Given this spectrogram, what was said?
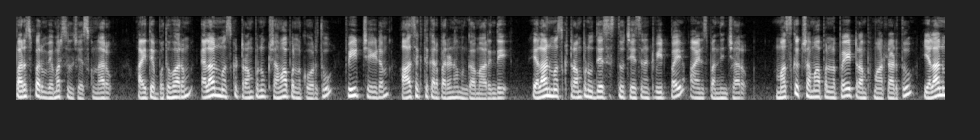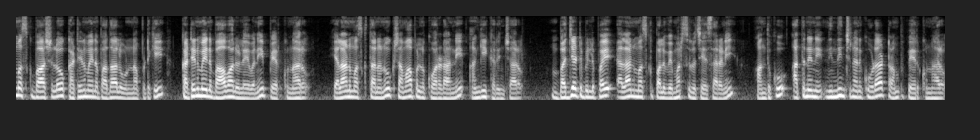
పరస్పరం విమర్శలు చేసుకున్నారు. అయితే బుధవారం ఎలాన్ మస్క్ ట్రంప్ను క్షమాపణలు కోరుతూ ట్వీట్ చేయడం ఆసక్తికర పరిణామంగా మారింది. ఎలాన్ మస్క్ ట్రంప్ను ఉద్దేశిస్తూ చేసిన ట్వీట్పై ఆయన స్పందించారు. మస్క్ క్షమాపణలపై ట్రంప్ మాట్లాడుతూ ఎలాన్ మస్క్ భాషలో కఠినమైన పదాలు ఉన్నప్పటికీ కఠినమైన భావాలు లేవని పేర్కొన్నారు. ఎలాన్ మస్క్ తనను క్షమాపణలు కోరడాన్ని అంగీకరించారు. బడ్జెట్ బిల్లుపై ఎలాన్ మస్క్ పలు విమర్శలు చేశారని అందుకు అతనిని నిందించినని కూడా ట్రంప్ పేర్కొన్నారు.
